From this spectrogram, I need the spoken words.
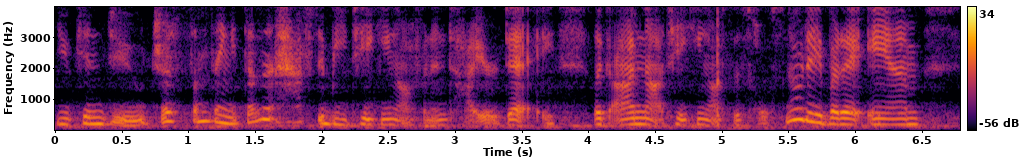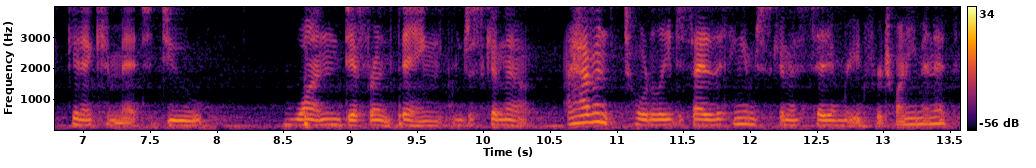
you can do just something. It doesn't have to be taking off an entire day. Like I'm not taking off this whole snow day, but I am going to commit to do one different thing. I'm just going to I haven't totally decided. I think I'm just going to sit and read for 20 minutes.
